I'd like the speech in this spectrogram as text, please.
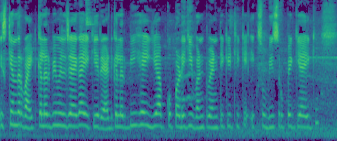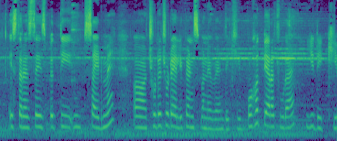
इसके अंदर वाइट कलर भी मिल जाएगा, एक ये रेड कलर भी है, ये आपको पड़ेगी वन ट्वेंटी की, ठीक है? एक सौ बीस रुपये की आएगी। इस तरह से इस पर तीन साइड में छोटे छोटे एलिफेंट्स बने हुए हैं, देखिए। बहुत प्यारा चूड़ा है। ये देखिए,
